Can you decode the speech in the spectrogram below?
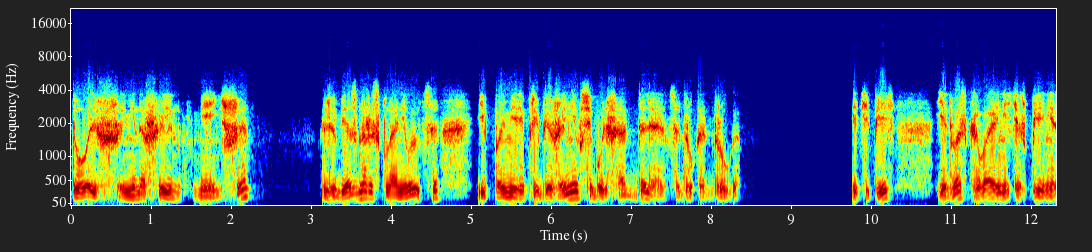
дольше, ни на шиллинг меньше» любезно раскланиваются и по мере приближения все больше отдаляются друг от друга. И теперь Едва скрывая нетерпение,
